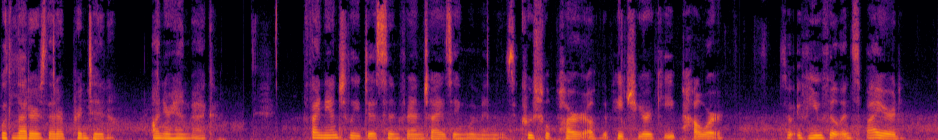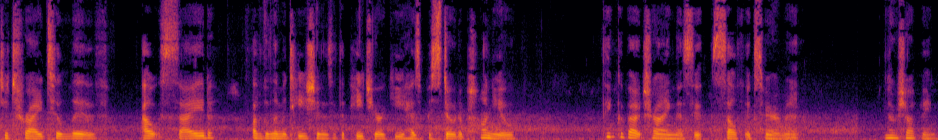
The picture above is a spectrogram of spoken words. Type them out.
with letters that are printed on your handbag. Financially disenfranchising women is a crucial part of the patriarchy power. So if you feel inspired to try to live outside of the limitations that the patriarchy has bestowed upon you, think about trying this self experiment. No shopping.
